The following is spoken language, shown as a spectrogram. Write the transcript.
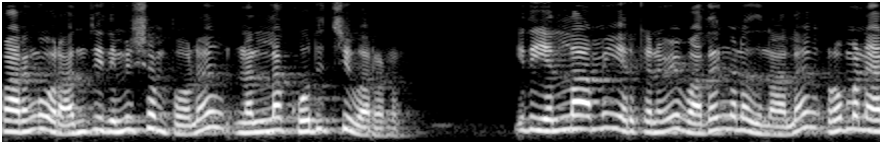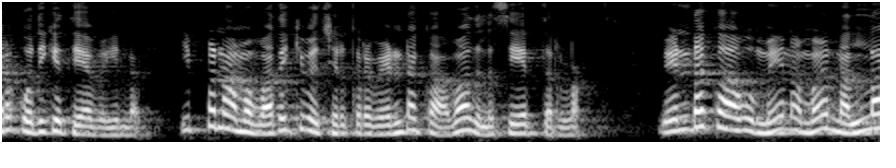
பாருங்கள் ஒரு அஞ்சு நிமிஷம் போல் நல்லா கொதித்து வரணும். இது எல்லாமே ஏற்கனவே வதங்கினதுனால ரொம்ப நேரம் கொதிக்க தேவையில்லை. இப்போ நாம் வதக்கி வச்சுருக்கிற வெண்டைக்காவை அதில் சேர்த்துடலாம். வெண்டைக்காவுமே நம்ம நல்லா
